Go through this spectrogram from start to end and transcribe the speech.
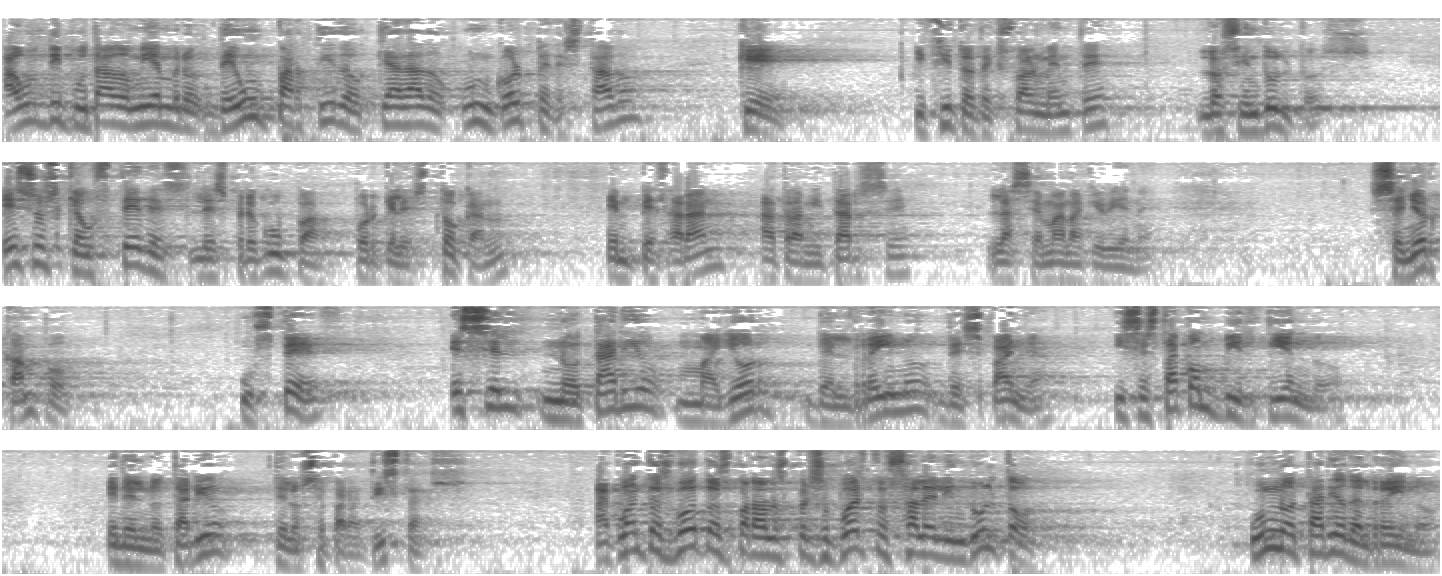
a un diputado miembro de un partido que ha dado un golpe de Estado, que, y cito textualmente, los indultos, esos que a ustedes les preocupa porque les tocan, empezarán a tramitarse la semana que viene. Señor Campo, usted es el notario mayor del Reino de España y se está convirtiendo en el notario de los separatistas. ¿A cuántos votos para los presupuestos sale el indulto? Un notario del Reino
